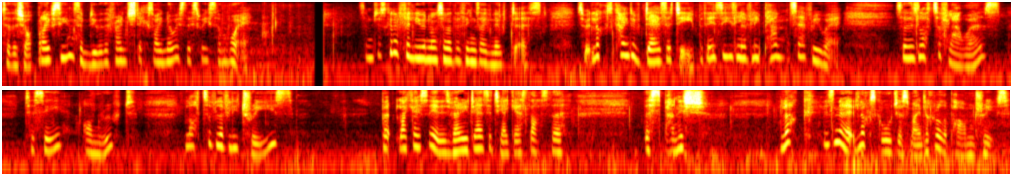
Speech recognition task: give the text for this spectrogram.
to the shop. But I've seen somebody with a French stick, so I know it's this way somewhere. So I'm just going to fill you in on some of the things I've noticed. So it looks kind of deserty, but there's these lovely plants everywhere. So there's lots of flowers to see en route, lots of lovely trees. But like I say, it is very deserty. I guess that's the the Spanish look, isn't it? It looks gorgeous, mind. Look at all the palm trees.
